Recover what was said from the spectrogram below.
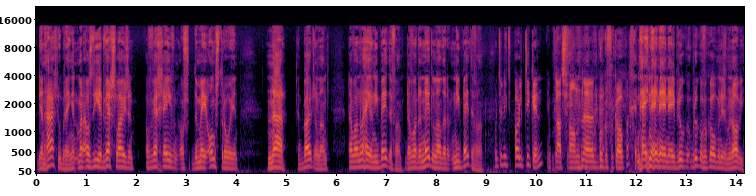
Den Haag toe brengen... maar als die het wegsluizen of weggeven of ermee omstrooien naar het buitenland... Daar worden wij er niet beter van. Daar wordt de Nederlander niet beter van. Moet er niet de politiek in, in plaats van uh, broeken verkopen? nee, nee, nee. nee. Broeken, broeken verkopen is mijn hobby.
